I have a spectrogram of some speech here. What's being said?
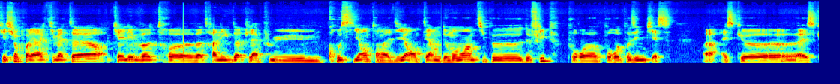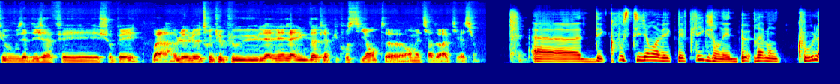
Question pour les réactivateurs. Quelle est votre, euh, votre anecdote la plus croustillante, on va dire, en termes de moments un petit peu de flip pour, euh, pour reposer une pièce? Voilà. Est-ce que, est que vous vous êtes déjà fait choper? Voilà, le, truc le plus, l'anecdote la plus croustillante euh, en matière de réactivation. des croustillants avec les flics, j'en ai deux vraiment cool.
